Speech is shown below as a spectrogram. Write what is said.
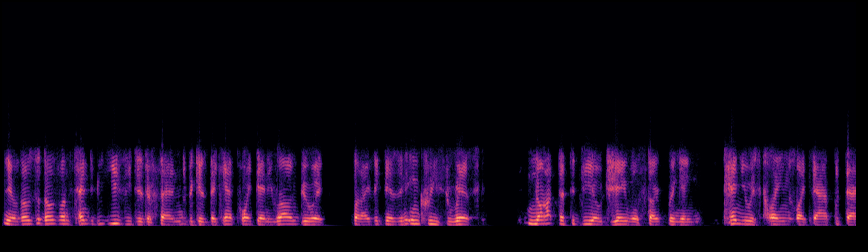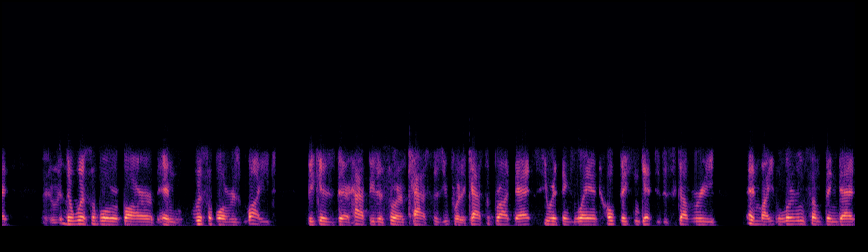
you know, those, those ones tend to be easy to defend because they can't point to any wrongdoing but I think there's an increased risk, not that the DOJ will start bringing tenuous claims like that, but that the whistleblower bar and whistleblowers might, because they're happy to sort of cast, as you put it, cast a broad net, see where things land, hope they can get to discovery, and might learn something that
